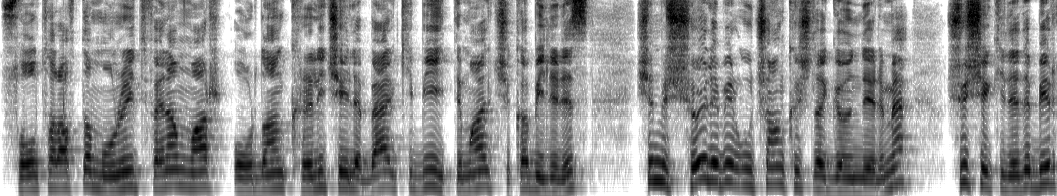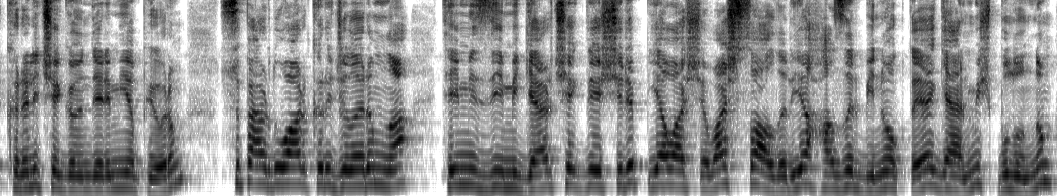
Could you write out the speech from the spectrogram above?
Sol tarafta monolit falan var. Oradan kraliçe ile belki bir ihtimal çıkabiliriz. Şimdi şöyle bir uçan kışla gönderime şu şekilde de bir kraliçe gönderimi yapıyorum. Süper duvar kırıcılarımla temizliğimi gerçekleştirip yavaş yavaş saldırıya hazır bir noktaya gelmiş bulundum.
